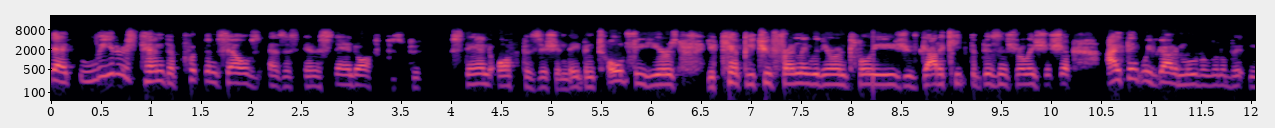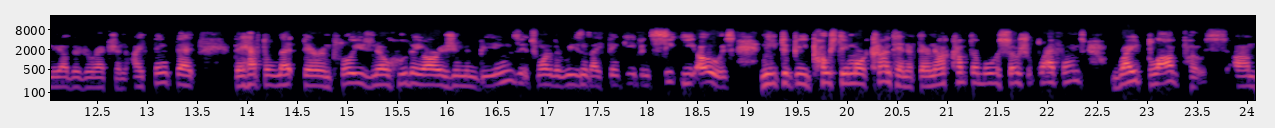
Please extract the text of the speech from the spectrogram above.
that leaders tend to put themselves as a, in a standoff standoff position. They've been told for years you can't be too friendly with your employees. You've got to keep the business relationship. I think we've got to move a little bit in the other direction. I think that they have to let their employees know who they are as human beings. It's one of the reasons I think even CEOs need to be posting more content. If they're not comfortable with social platforms, write blog posts um,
